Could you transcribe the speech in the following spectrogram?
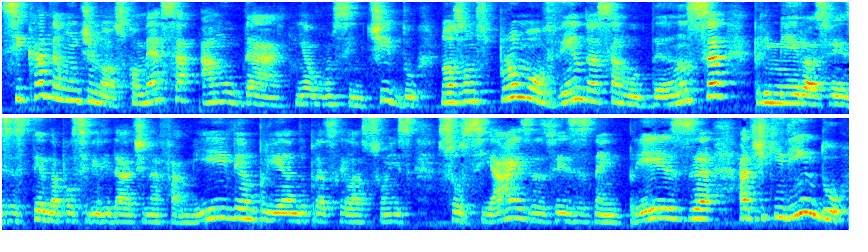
se cada um de nós começa a mudar em algum sentido, nós vamos promovendo essa mudança, primeiro, às vezes, tendo a possibilidade na família, ampliando para as relações sociais, às vezes na empresa, adquirindo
